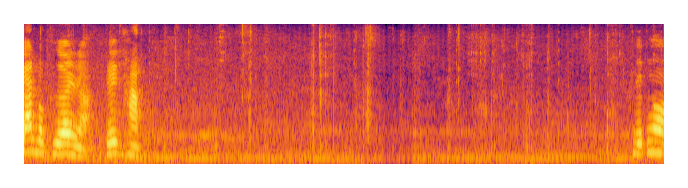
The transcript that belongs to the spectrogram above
กัดบะเพือเนี่ยเล็กหักเล็กงอ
